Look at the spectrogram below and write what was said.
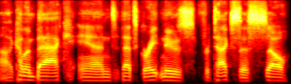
uh, coming back, and that's great news for Texas. So,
